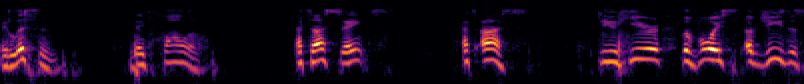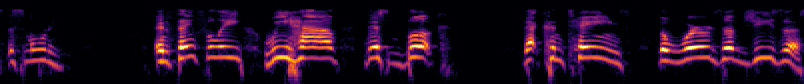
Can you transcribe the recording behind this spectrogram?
They listen and they follow. That's us, saints. That's us. Do you hear the voice of Jesus this morning? And thankfully, we have this book that contains the words of Jesus.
